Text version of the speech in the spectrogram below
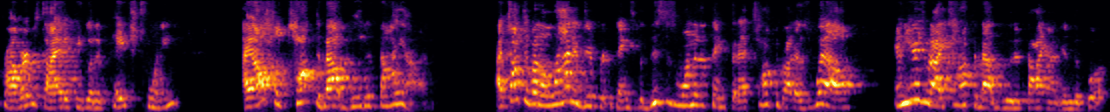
Proverbs Diet, if you go to page 20, I also talked about glutathione. I talked about a lot of different things, but this is one of the things that I talked about as well. And here's what I talked about glutathione in the book.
